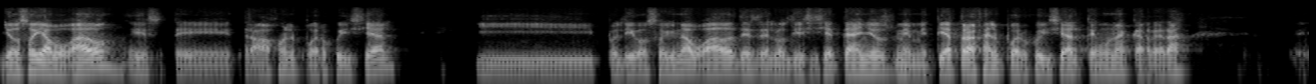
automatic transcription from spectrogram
yo soy abogado, este, trabajo en el Poder Judicial y pues digo, soy un abogado desde los 17 años, me metí a trabajar en el Poder Judicial, tengo una carrera eh,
